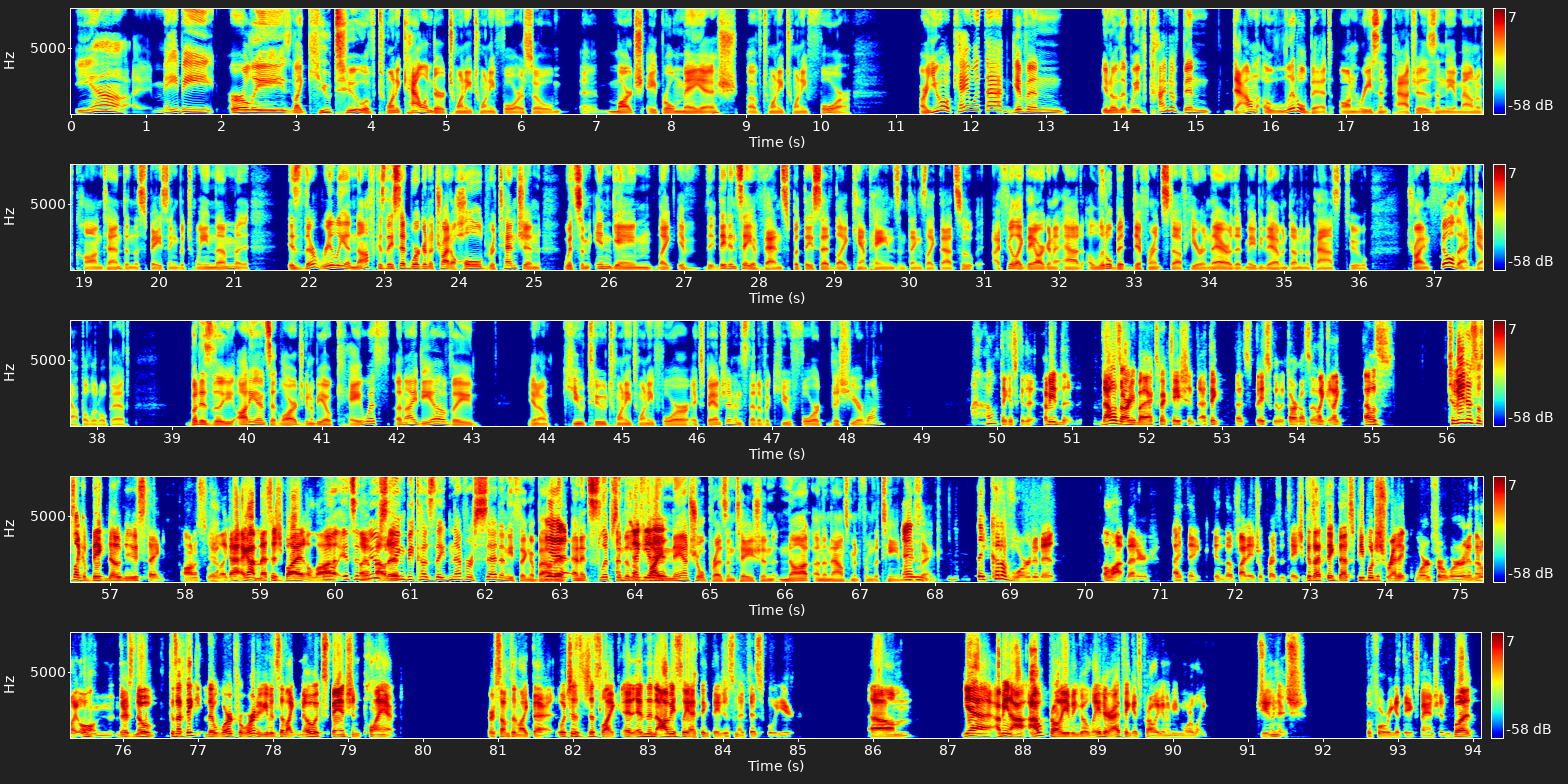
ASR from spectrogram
yeah, maybe early like Q2 of 20 calendar 2024, so uh, March, April, Mayish of 2024 are you okay with that given you know that we've kind of been down a little bit on recent patches and the amount of content and the spacing between them? Is there really enough? Because they said we're going to try to hold retention with some in-game, like if they, didn't say events, but they said like campaigns and things like that. So I feel like they are going to add a little bit different stuff here and there that maybe they haven't done in the past to try and fill that gap a little bit. But is the audience at large going to be okay with an idea of a, you know, Q2 2024 expansion instead of a Q4 this year one? I don't think it's gonna. I mean, that was already my expectation. I think that's basically what Tarkoth said. Like, like that was to me. This was like a big no news thing. Honestly, yeah. like I, I, got messaged by it a lot. Well, it's a news thing it. because they never said anything about yeah. it, and it slips into I, the financial it. presentation, not an announcement from the team. And I think they could have worded it a lot better. I think in the financial presentation because I think that's people just read it word for word and they're like, oh, there's no because I think the word for word it even said like no expansion planned or something like that, which is just like and, and then obviously I think they just meant fiscal year. Um, yeah, I mean I, I would probably even go later. I think it's probably going to be more like June-ish before we get the expansion, but.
